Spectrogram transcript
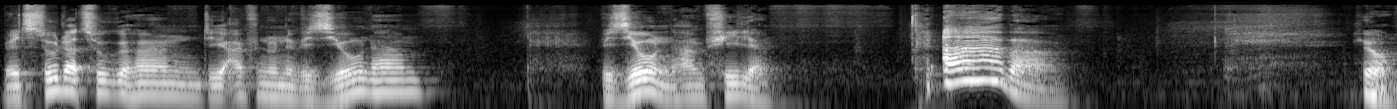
Willst du dazu gehören, die einfach nur eine Vision haben? Visionen haben viele. Aber, ja,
